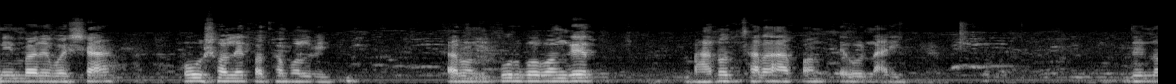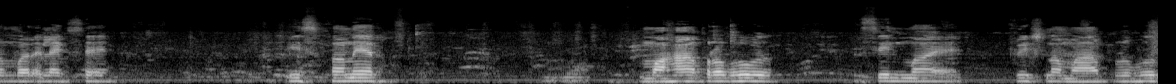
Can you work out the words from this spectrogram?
মেম্বারে বসা কৌশলে কথা বলবি। কারণ পূর্ববঙ্গের ভারত ছাড়া আপন কেউ নাই। দুই নম্বরে লেগছে ইস্কনের মহাপ্রভু চিন্ময় কৃষ্ণ মহাপ্রভুর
